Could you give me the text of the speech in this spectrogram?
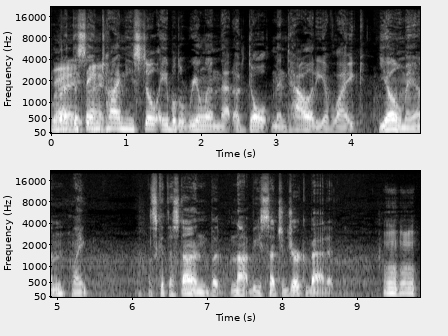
but at the same time he's still able to reel in that adult mentality of like yo man like let's get this done but not be such a jerk about it. Mm-hmm.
